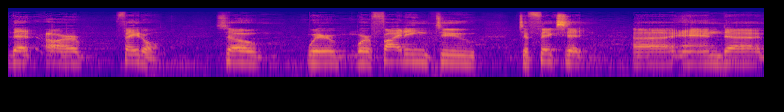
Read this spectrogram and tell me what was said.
that are fatal. So we're we're fighting to to fix it, uh, and uh,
